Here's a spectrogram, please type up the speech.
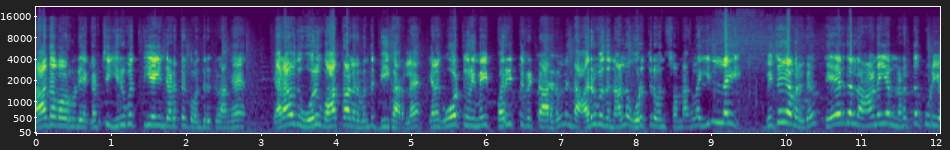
யாதவ் அவர்களுடைய கட்சி இருபத்தி ஐந்து இடத்துக்கு வந்திருக்கிறாங்க. யாராவது ஒரு வாக்காளர் வந்து பீகார்ல எனக்கு ஓட்டுரிமை பறித்து விட்டார்கள் இந்த அறுபது நாள்ல ஒருத்தர் வந்து சொன்னாங்களா? இல்லை. விஜய் அவர்கள் தேர்தல் ஆணையம் நடத்தக்கூடிய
